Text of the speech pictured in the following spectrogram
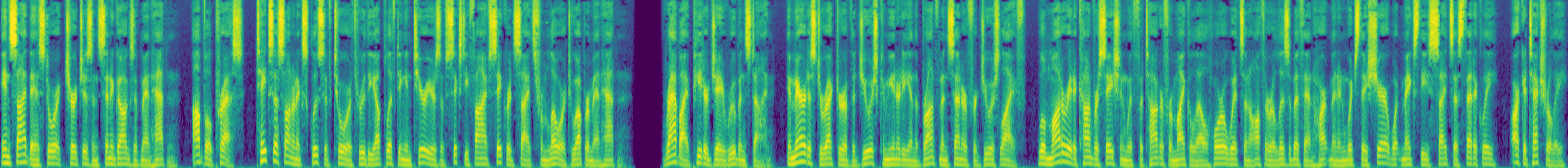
inside the historic churches and synagogues of Manhattan, Abbeville Press, takes us on an exclusive tour through the uplifting interiors of 65 sacred sites from lower to upper Manhattan. Rabbi Peter J. Rubenstein, Emeritus Director of the Jewish Community and the Bronfman Center for Jewish Life, will moderate a conversation with photographer Michael L. Horowitz and author Elizabeth N. Hartman in which they share what makes these sites aesthetically, architecturally,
